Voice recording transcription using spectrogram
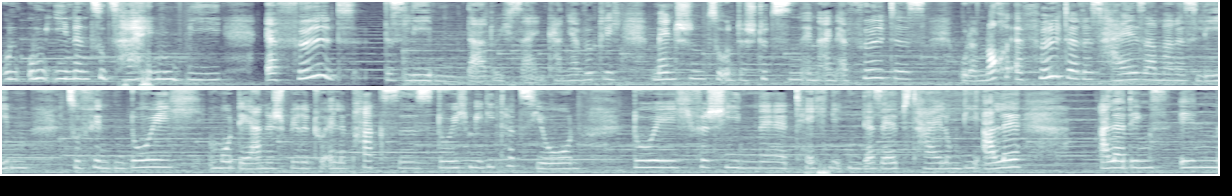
und um ihnen zu zeigen, wie erfüllt das Leben dadurch sein kann. Ja, wirklich Menschen zu unterstützen, in ein erfülltes oder noch erfüllteres, heilsameres Leben zu finden durch moderne spirituelle Praxis, durch Meditation, durch verschiedene Techniken der Selbstheilung, die alle allerdings in,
